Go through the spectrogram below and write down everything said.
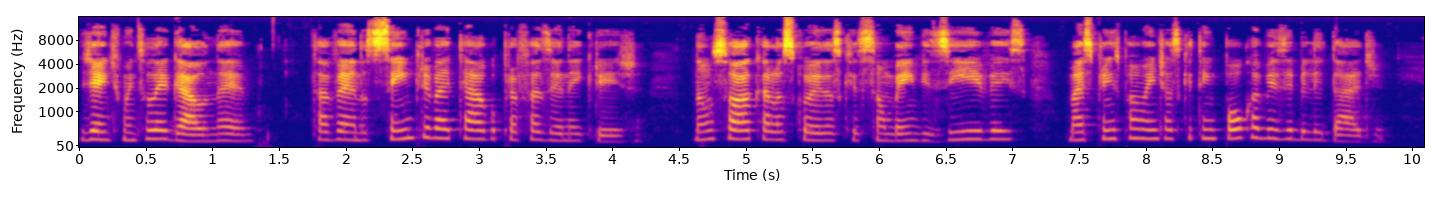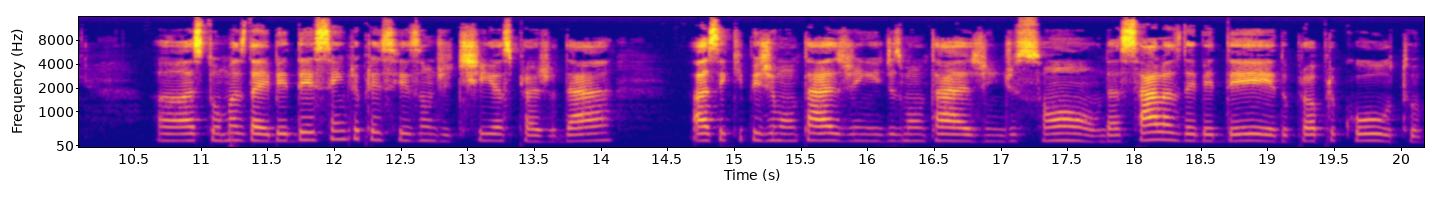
Gente, muito legal, né? Tá vendo? Sempre vai ter algo para fazer na igreja. Não só aquelas coisas que são bem visíveis, mas principalmente as que têm pouca visibilidade. As turmas da EBD sempre precisam de tias para ajudar. As equipes de montagem e desmontagem de som, das salas da EBD, do próprio culto,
